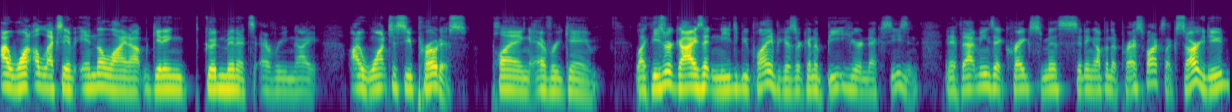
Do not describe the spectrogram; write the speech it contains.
I want Alexeyev in the lineup getting good minutes every night. I want to see Protas playing every game. Like these are guys that need to be playing because they're going to be here next season. And if that means that Craig Smith's sitting up in the press box, like, sorry, dude,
